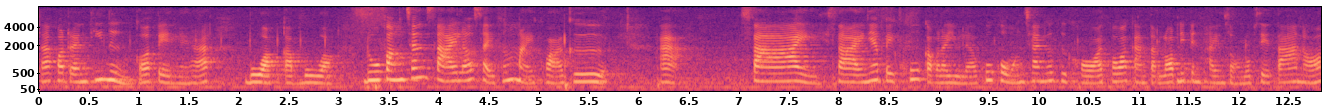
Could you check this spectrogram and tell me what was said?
ถ้าคอร์ดแรนที่ 1 ก็เป็นไงคะ บวกกับบวก ดูฟังก์ชันซ้ายแล้วใส่เครื่องหมายขวาคืออะไซน์ไซน์เนี่ยไปคู่กับอะไรอยู่แล้ว คู่โคฟังก์ชันก็คือคอสเพราะว่าการตัดรอบนี่เป็นพายสองลบเซตาเนาะ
